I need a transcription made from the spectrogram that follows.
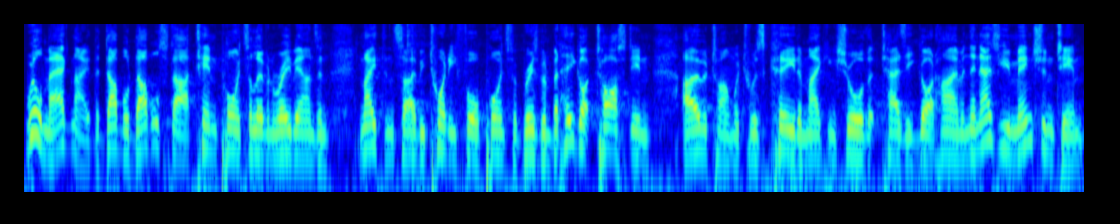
Will Magnay, the double-double star, 10 points, 11 rebounds. And Nathan Sobey, 24 points for Brisbane. But he got tossed in overtime, which was key to making sure that Tassie got home. And then, as you mentioned, Tim,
